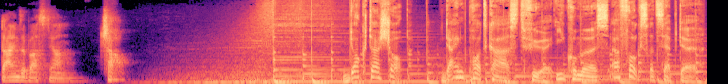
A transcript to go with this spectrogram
dein Sebastian. Ciao. Dr. Shop, dein Podcast für E-Commerce Erfolgsrezepte.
